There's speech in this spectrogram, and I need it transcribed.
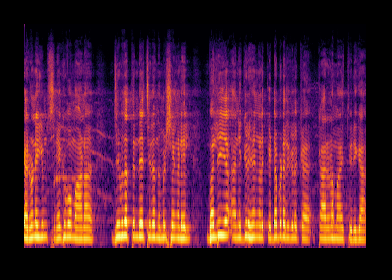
കരുണയും സ്നേഹവുമാണ് ജീവിതത്തിന്റെ ചില നിമിഷങ്ങളിൽ വലിയ അനുഗ്രഹങ്ങൾക്ക് ഇടപെടലുകൾക്ക് കാരണമായി തീരുക.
